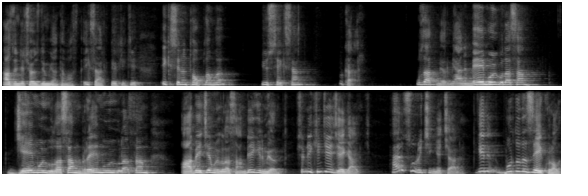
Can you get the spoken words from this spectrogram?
az önce çözdüğüm yöntem aslında. X artı 42 ikisinin toplamı 180 bu kadar. Uzatmıyorum. Yani M mi uygulasam, C mi uygulasam, R mi uygulasam, ABC mi uygulasam diye girmiyorum. Şimdi ikinci Ece'ye geldik. Her soru için geçerli. Gelin burada da Z kuralı.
